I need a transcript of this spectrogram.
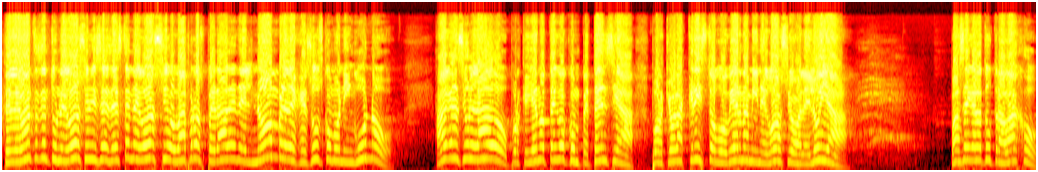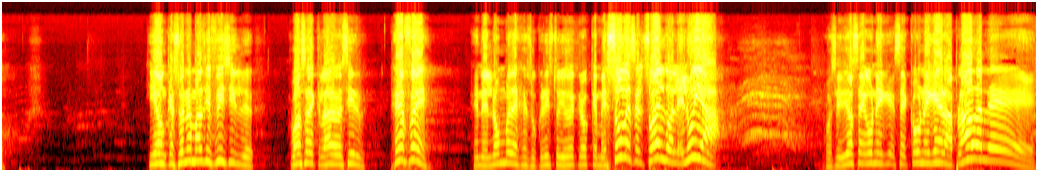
Te levantas en tu negocio y dices, este negocio va a prosperar en el nombre de Jesús como ninguno. Háganse un lado porque ya no tengo competencia, porque ahora Cristo gobierna mi negocio, aleluya. Vas a llegar a tu trabajo. Y aunque suene más difícil, vas a declarar, decir, jefe, en el nombre de Jesucristo yo creo que me subes el sueldo, aleluya. Pues si Dios secó una higuera, apláudale.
